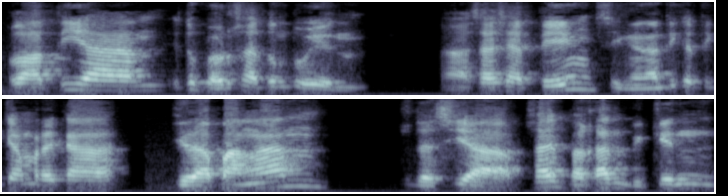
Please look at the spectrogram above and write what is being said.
pelatihan, itu baru saya tentuin. Nah, saya setting sehingga nanti ketika mereka di lapangan, sudah siap. Saya bahkan bikin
